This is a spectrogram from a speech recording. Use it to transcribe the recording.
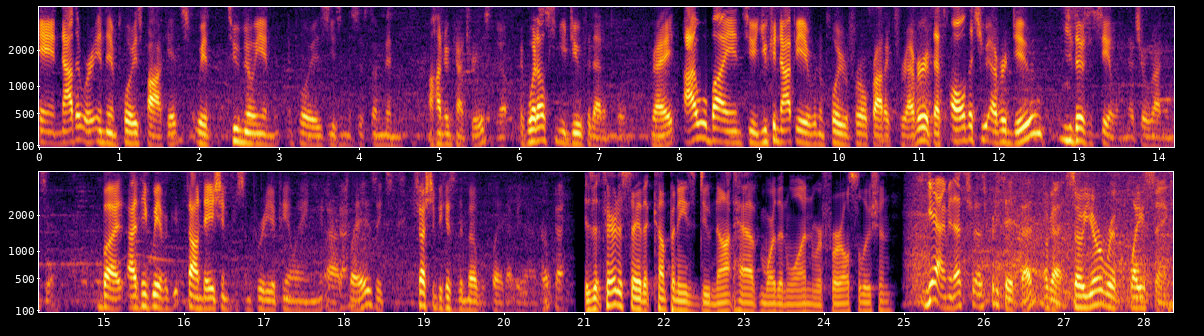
And now that we're in the employees' pockets with two million employees using the system in 100 countries, Yep. like what else can you do for that employee? Right? I will buy into you cannot be an employee referral product forever. If that's all that you ever do, you, there's a ceiling that you'll run into. But I think we have a foundation for some pretty appealing uh, Okay. plays, ex- especially because of the mobile play that we have. Okay. Is it fair to say that companies do not have more than one referral solution? Yeah, I mean that's that's a pretty safe bet. Okay. So you're replacing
